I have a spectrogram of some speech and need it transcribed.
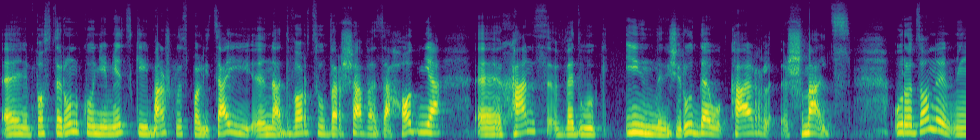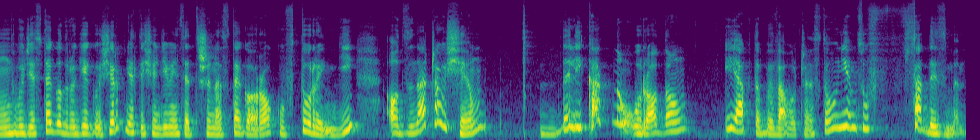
e, posterunku niemieckiej Banschluss Polizei e, na dworcu Warszawa Zachodnia e, Hans według innych źródeł Karl Schmalz. Urodzony mm, 22 sierpnia 1913 roku w Turyngii, odznaczał się delikatną urodą i jak to bywało często u Niemców, sadyzmem,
